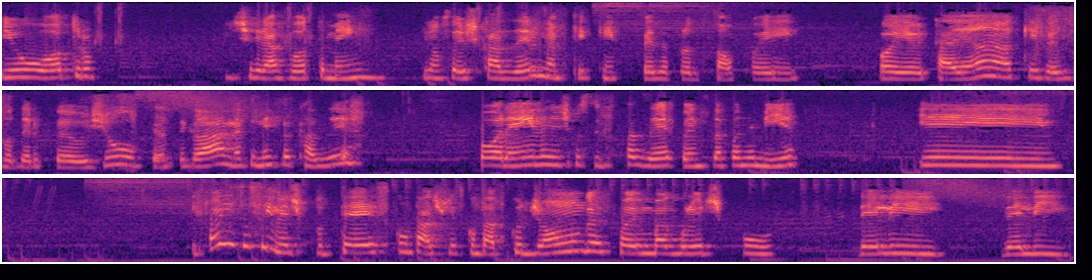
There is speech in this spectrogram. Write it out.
E o outro a gente gravou também, que não seja caseiro, né? Porque quem fez a produção foi, foi eu e Tayan, quem fez o roteiro foi o Ju, não sei lá, né? Também foi caseiro. Porém, a gente conseguiu fazer, foi antes da pandemia. E. E foi isso, assim, né? Tipo, ter esse contato, fiz contato com o Jonga, foi um bagulho, tipo, dele dele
